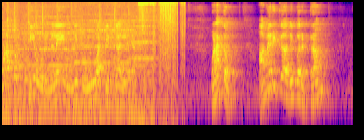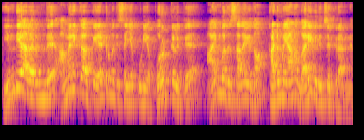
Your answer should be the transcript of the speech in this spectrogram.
முடக்கக்கூடிய ஒரு நிலையை வந்து இப்போ உருவாக்கியிருக்கா இல்லையா? வணக்கம். அமெரிக்க அதிபர் ட்ரம்ப் இந்தியாவிலிருந்து அமெரிக்காவுக்கு ஏற்றுமதி செய்யக்கூடிய பொருட்களுக்கு ஐம்பது சதவீதம் கடுமையான வரி விதிச்சிருக்கிறாருங்க.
